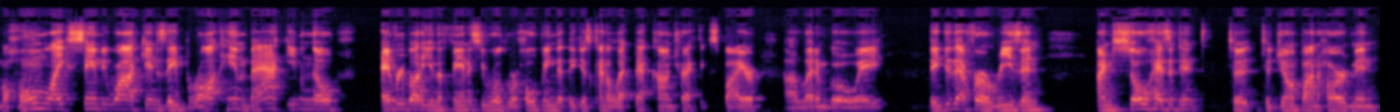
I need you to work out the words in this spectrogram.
Mahomes likes Sammy Watkins. They brought him back, even though everybody in the fantasy world were hoping that they just kind of let that contract expire, uh, let him go away. They did that for a reason. I'm so hesitant to to jump on Hardman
